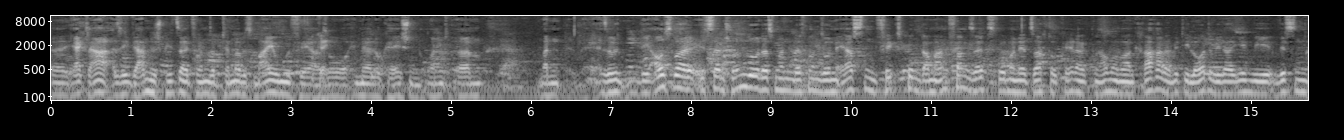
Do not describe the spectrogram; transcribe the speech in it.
äh, ja klar, also wir haben eine Spielzeit von September bis Mai ungefähr Okay. so in der Location und ähm, man, also die Auswahl ist dann schon so, dass man, dass man so einen ersten Fixpunkt am Anfang setzt, wo man jetzt sagt, okay, dann haben wir mal einen Kracher, damit die Leute wieder irgendwie wissen,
